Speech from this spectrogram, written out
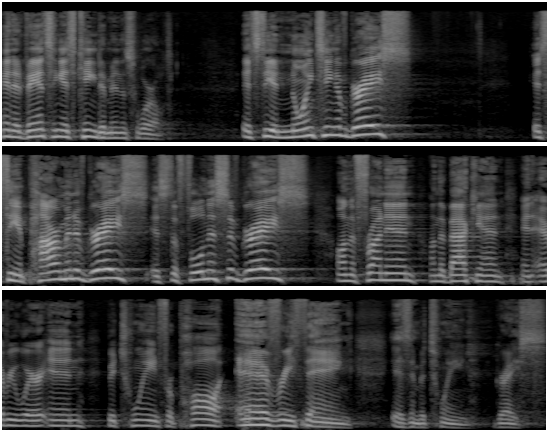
and advancing His kingdom in this world. It's the anointing of grace, it's the empowerment of grace, it's the fullness of grace on the front end, on the back end, and everywhere in between. For Paul, everything is in between grace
